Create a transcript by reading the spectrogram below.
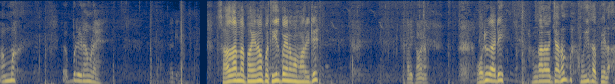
அம்மா எப்படி இடாமட சாதாரண பயணம் இப்போ தீல் பயணமா மாறிட்டு? அது கவனம் ஒரு அடி அங்கால வச்சாலும் உயிர் தப்பிடலாம்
